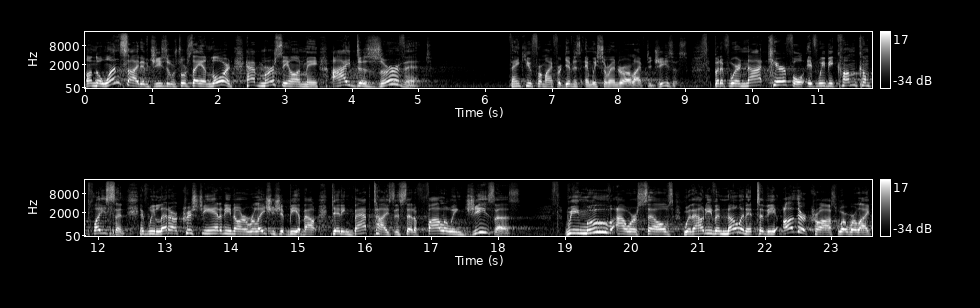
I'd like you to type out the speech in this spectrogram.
On the one side of Jesus, we're saying, Lord, have mercy on me. I deserve it. Thank you for my forgiveness, and we surrender our life to Jesus. But if we're not careful, if we become complacent, if we let our Christianity and our relationship be about getting baptized instead of following Jesus, we move ourselves without even knowing it to the other cross where we're like,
